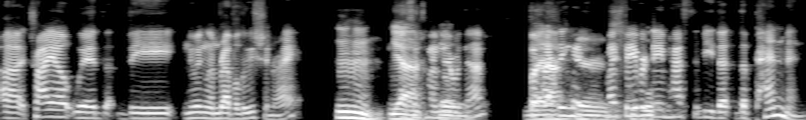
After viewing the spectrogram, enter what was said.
uh, tryout with the New England Revolution, right? Mm-hmm. Yeah, some time there with them. But right I think my, my favorite name has to be the the Penmen.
